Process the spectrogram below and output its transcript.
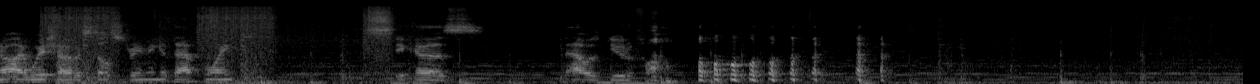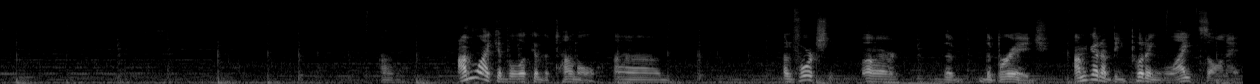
You know, I wish I was still streaming at that point because that was beautiful. I'm liking the look of the tunnel. Um, unfortunately, or the the bridge. I'm gonna be putting lights on it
